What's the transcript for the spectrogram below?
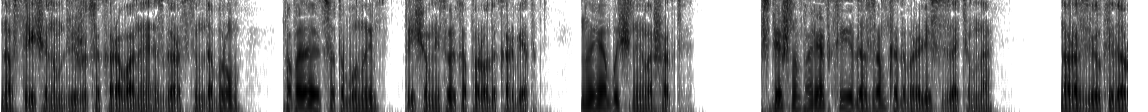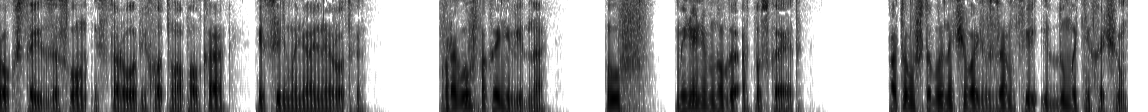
Навстречу нам движутся караваны с городским добром, попадаются табуны, причем не только породы корбет, но и обычные лошадки. В спешном порядке до замка добрались затемно. На развилке дорог стоит заслон из второго пехотного полка и церемониальной роты. Врагов пока не видно. Уф, меня немного отпускает. О том, чтобы ночевать в замке, и думать не хочу.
